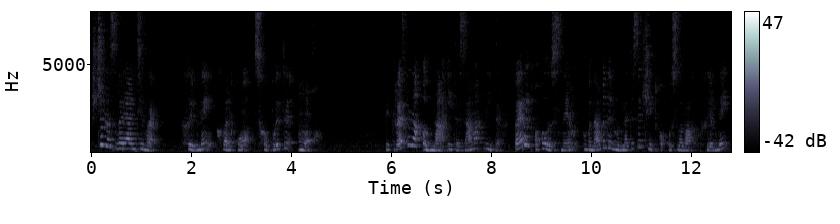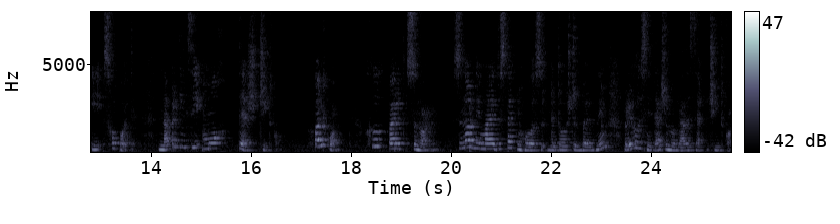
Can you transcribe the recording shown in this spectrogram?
Що в нас в варіанті В? Хибний, хвалько, схопити, мох. Підкреслена одна і та сама літера. Перед голосним вона буде вимовлятися чітко у словах хибний і схопити. Наприкінці мох теж чітко. Хвалько. Х перед сонорним. Сонорний має достатньо голосу для того, щоб перед ним приголосні теж вимовлялися чітко.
